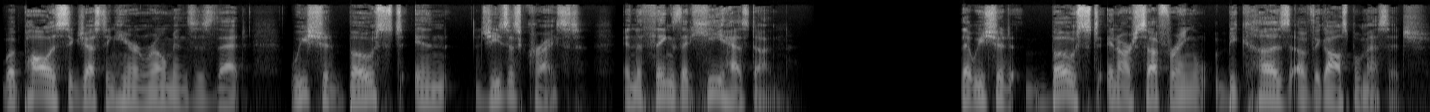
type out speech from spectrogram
What Paul is suggesting here in Romans is that we should boast in Jesus Christ in the things that he has done. That we should boast in our suffering because of the gospel message.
